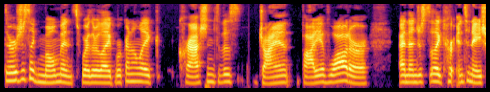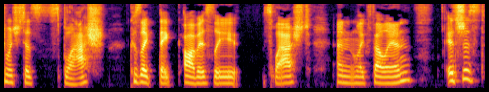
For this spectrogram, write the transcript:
there are just like moments where they're like we're going to like crash into this giant body of water and then just like her intonation when she says splash cuz like they obviously splashed and like fell in. It's just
